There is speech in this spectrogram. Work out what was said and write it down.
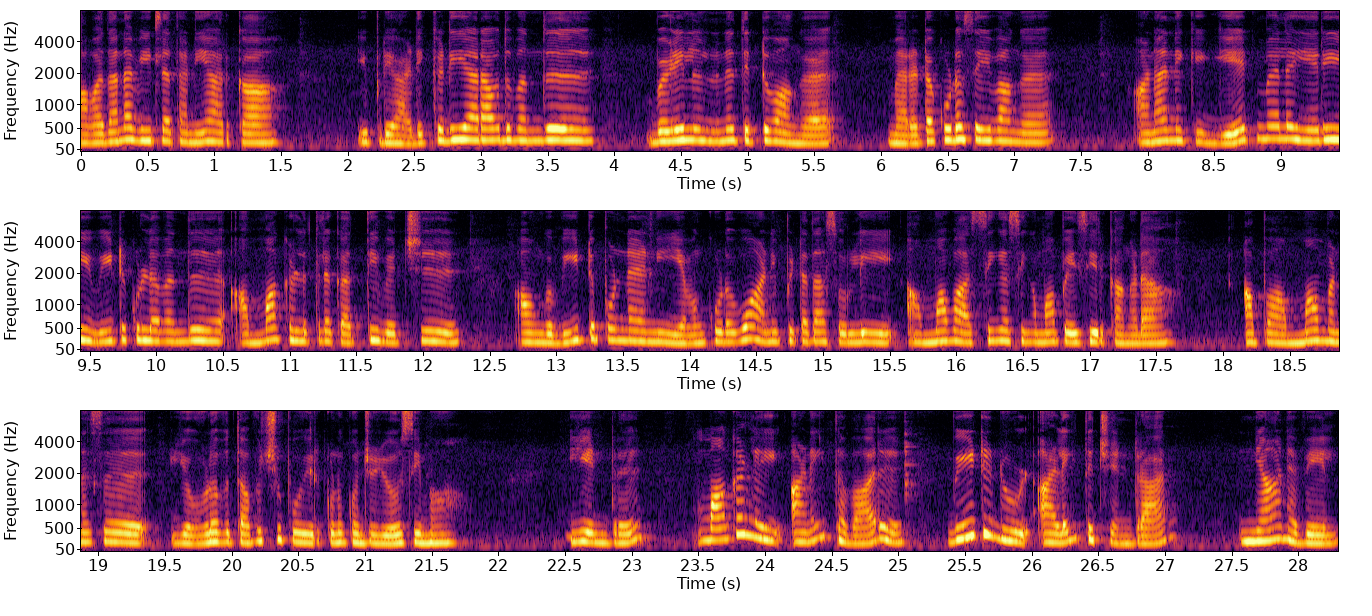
அவள் தானே வீட்டில் தனியாக இருக்கா? இப்படி அடிக்கடி யாராவது வந்து வெளியில் நின்று திட்டுவாங்க. மிரட்டக்கூட செய்வாங்க. ஆனால் இன்னைக்கு கேட் மேலே ஏறி வீட்டுக்குள்ளே வந்து அம்மா கழுத்தில் கத்தி வச்சு அவங்க வீட்டு பொண்ணை நீ எவன் கூடவோ அனுப்பிட்டதா சொல்லி அம்மாவை அசிங்க அசிங்கமாக பேசியிருக்காங்கடா. அப்போ அம்மா மனசு எவ்வளவு தவிச்சு போயிருக்குன்னு கொஞ்சம் யோசிமா என்று மகளை அணைத்தவாறு வீட்டினுள் அழைத்து சென்றார் ஞானவேல்.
